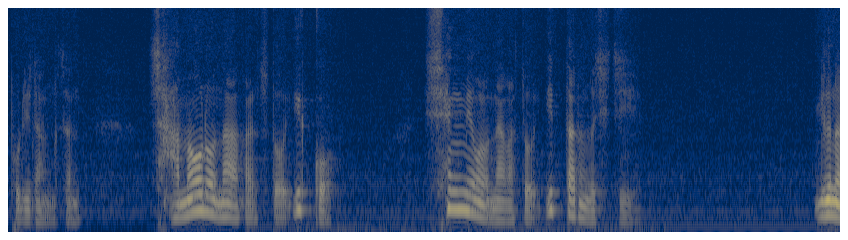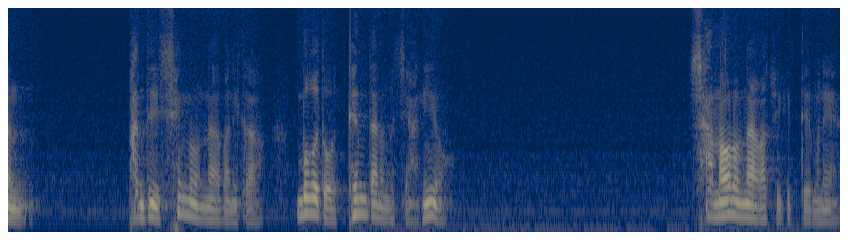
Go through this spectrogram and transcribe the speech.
불이라는 것은 사망으로 나아갈 수도 있고 생명으로 나아갈 수도 있다는 것이지 이거는 반드시 생명으로 나아가니까 먹어도 된다는 것이 아니요. 사망으로 나아갈 수 있기 때문에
